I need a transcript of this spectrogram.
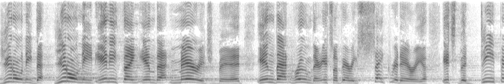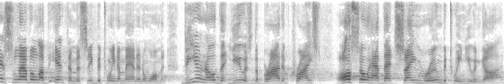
you don't need that, you don't need anything in that marriage bed, in that room there. It's a very sacred area. It's the deepest level of intimacy between a man and a woman. Do you know that you, as the bride of Christ, also have that same room between you and God?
